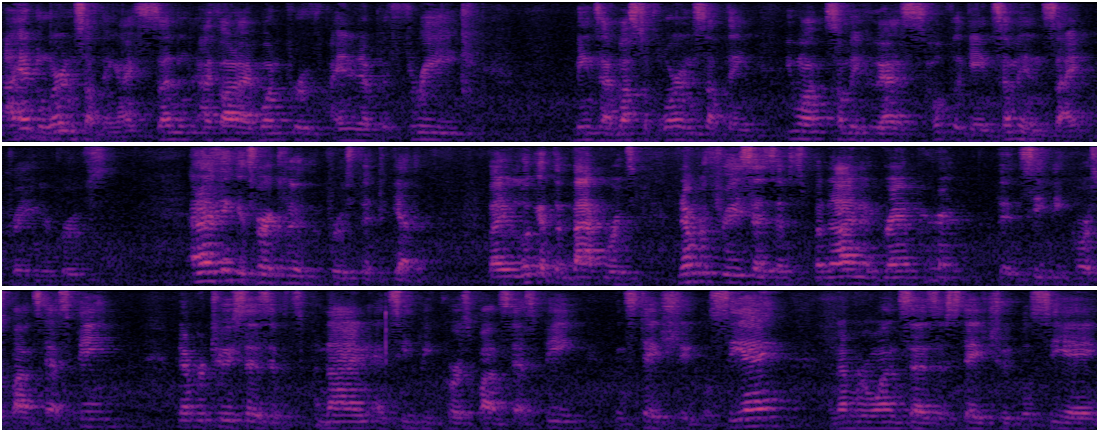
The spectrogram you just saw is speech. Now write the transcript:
I had to learn something. I suddenly, I thought I had one proof, I ended up with three, means I must have learned something. You want somebody who has hopefully gained some insight creating your proofs. And I think it's very clear that the proofs fit together. If I look at them backwards, number three says if it's benign in grandparent, then CP corresponds to SP. Number two says if it's benign and CP corresponds to SP, then stage two equals CA. And number one says if stage two equals CA,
